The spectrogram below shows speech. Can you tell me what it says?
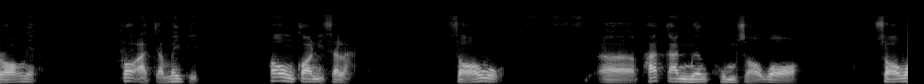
ร้องเนี่ยก็อาจจะไม่ผิด เพราะองค์กรอิสระ สวพรรคการเมืองคุมสว สว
